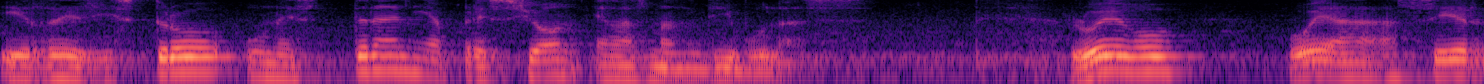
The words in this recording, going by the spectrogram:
y registró una extraña presión en las mandíbulas. Luego voy a hacer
